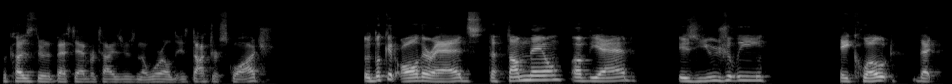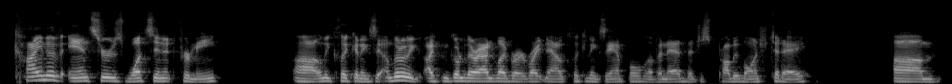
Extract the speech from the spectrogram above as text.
because they're the best advertisers in the world, is Dr. Squatch. Look at all their ads. The thumbnail of the ad is usually a quote that kind of answers what's in it for me. Uh, let me click an example. Literally, I can go to their ad library right now, click an example of an ad that just probably launched today. Um,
